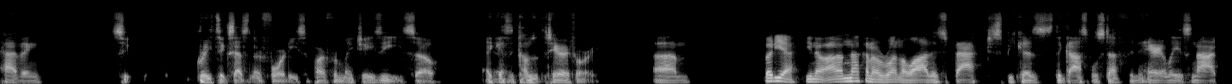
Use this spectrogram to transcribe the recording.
having great success in their 40s, apart from like Jay Z. So I yeah. guess it comes with the territory. Um, but yeah, you know, I'm not going to run a lot of this back just because the gospel stuff inherently is not,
